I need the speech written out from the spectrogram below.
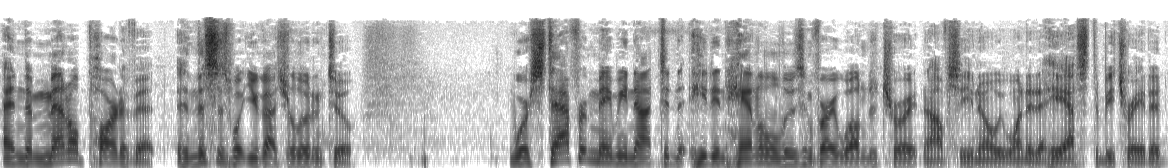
and the mental part of it. And this is what you guys are alluding to. Where Stafford maybe not didn't he didn't handle the losing very well in Detroit, and obviously you know he wanted he asked to be traded.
